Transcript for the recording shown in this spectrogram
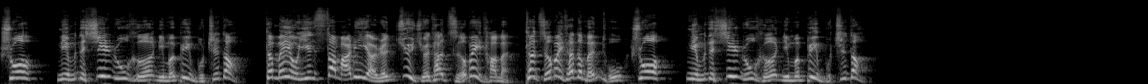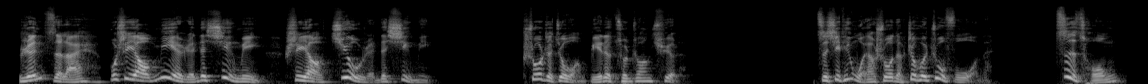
说：“你们的心如何？你们并不知道。”他没有因撒玛利亚人拒绝他责备他们，他责备他的门徒说：“你们的心如何？你们并不知道。”人子来不是要灭人的性命，是要救人的性命。说着就往别的村庄去了。仔细听我要说的，这会祝福我们。自从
